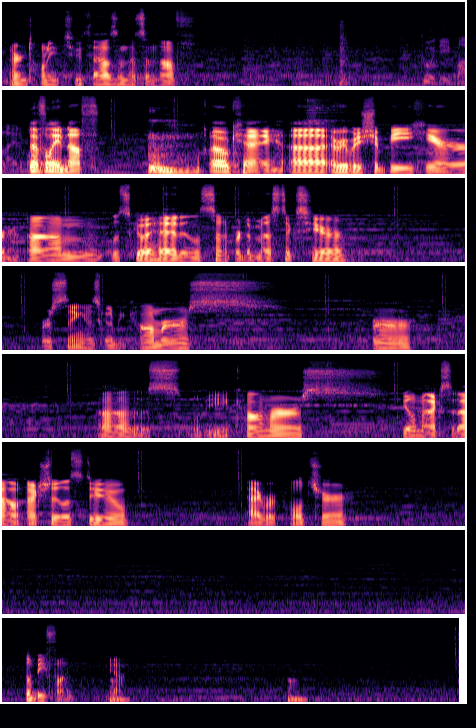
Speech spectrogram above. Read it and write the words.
Hundred twenty-two thousand. That's enough. Definitely enough. okay, uh, everybody should be here. Um, let's go ahead and set up our domestics here. First thing is going to be commerce. Her. Uh, this will be commerce. You'll max it out. Actually, let's do agriculture. It'll be fine. Yeah.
